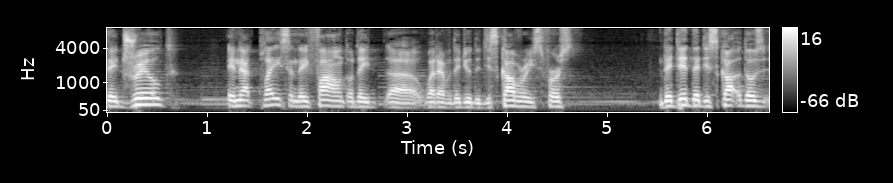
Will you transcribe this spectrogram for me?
They drilled in that place and they found, or they, uh, whatever they do, the discoveries first. They did the disco- those,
